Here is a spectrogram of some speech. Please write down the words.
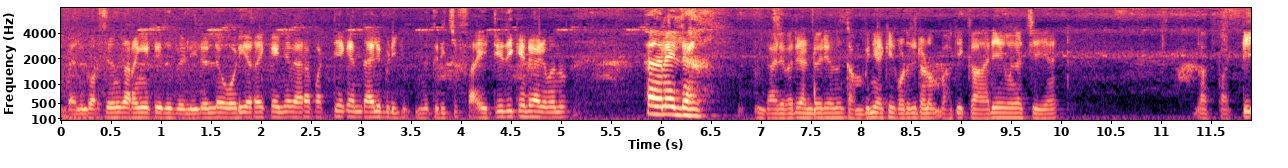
എന്തായാലും കുറച്ച് നേരം കറങ്ങിയിട്ട് ഇത് വെളിയിലെല്ലാം ഓടി ഇറക്കി കഴിഞ്ഞാൽ വേറെ പട്ടിയൊക്കെ എന്തായാലും പിടിക്കും. ഇന്ന് തിരിച്ച് ഫൈറ്റ് ചെയ്തിരിക്കേണ്ട കഴിവൊന്നും അങ്ങനെയില്ല. എന്തായാലും ഇവർ രണ്ടുപേരെയും ഒന്ന് കമ്പനി ആക്കി കൊടുത്തിട്ടണം ബാക്കി കാര്യങ്ങളൊക്കെ ചെയ്യാൻ ആ പട്ടി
